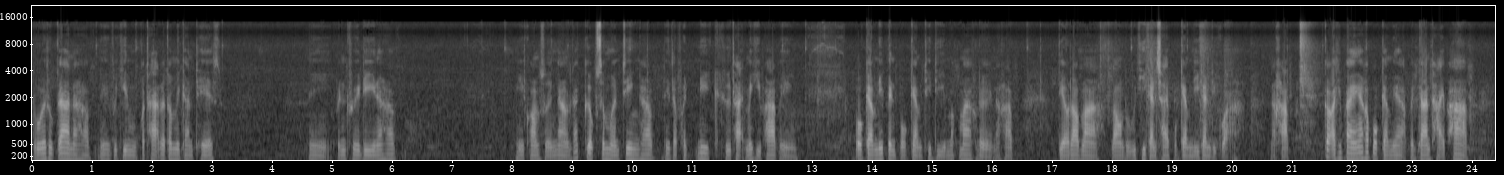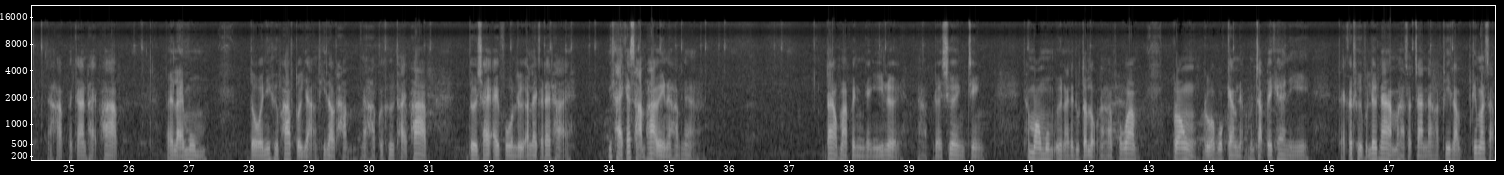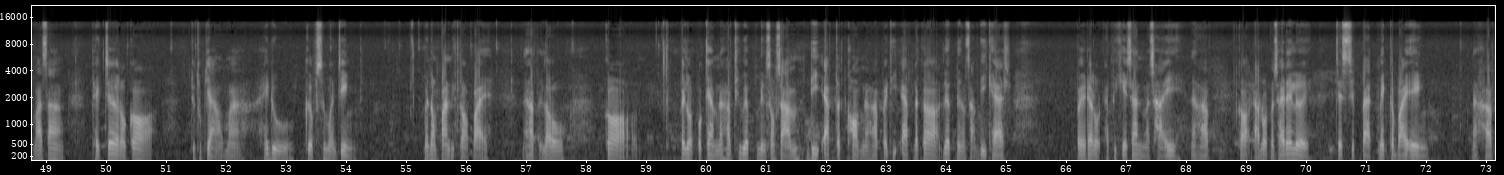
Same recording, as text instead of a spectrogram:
ดูได้ทุกด้านนะครับ นี่ไปกินหมูกระทะแล้วต้องมีการเทส นี่เป็น 3D นะครับ มีความสวยงามและเกือบเสมือนจริงครับ นี่แต่นี่คือถ่ายไม่กี่ภาพเอง โปรแกรมนี้เป็นโปรแกรมที่ดีมากๆเลยนะครับ เดี๋ยวเรามาลองดูวิธีการใช้โปรแกรมนี้กันดีกว่านะครับ ก็อธิบายง่ายครับโปรแกรมนี้เป็นการถ่ายภาพนะครับเป็นการถ่ายภาพหลาย ๆ มุม โดยนี่คือภาพตัวอย่างที่เราทำนะครับ ก็คือถ่ายภาพโดยใช้ iPhone หรืออะไรก็ได้ถ่าย นี่ถ่ายแค่3ภาพเองนะครับเนี่ย ได้ออกมาเป็นอย่างนี้เลยนะครับเหลือเชื่อจริง ๆ ถ้ามองมุมอื่นอาจจะดูตลกนะครับ เพราะว่ากล้องหรือว่าโปรแกรมเนี่ยมันจับได้แค่นี้ แต่ก็ถือเป็นเรื่องหน่ามหัศจรรย์นะครับ ที่เราที่มันสามารถสร้าง texture แล้วก็ทุกๆอย่างออกมา ให้ดูเกือบเสมือนจริง ไม่ต้องปั้นอีกต่อไปนะครับเดี๋ยวเรา ก็ไปโหลดโปรแกรมนะครับที่เว็บ 123dapp.com นะครับ ไปที่แอปแล้วก็เลือก 123dcash ไปดาวน์โหลดแอปพลิเคชันมาใช้นะครับ ก็ดาวน์โหลดมาใช้ได้เลย 78 เมกะไบต์เองนะครับ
